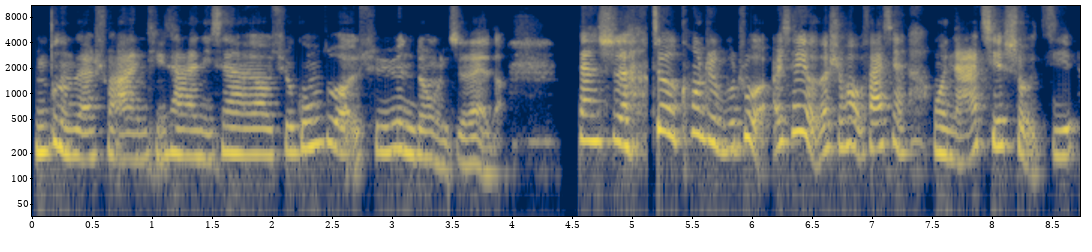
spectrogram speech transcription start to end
你不能再刷，你停下来，你现在要去工作、去运动之类的，但是 就控制不住。而且有的时候我发现，我拿起手机，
